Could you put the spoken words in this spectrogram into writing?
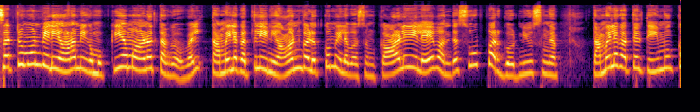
சற்று முன் வெளியான மிக முக்கியமான தகவல் தமிழகத்தில் இனி ஆண்களுக்கும் இலவசம் காலையிலே வந்த சூப்பர் குட் நியூஸுங்க. தமிழகத்தில் திமுக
